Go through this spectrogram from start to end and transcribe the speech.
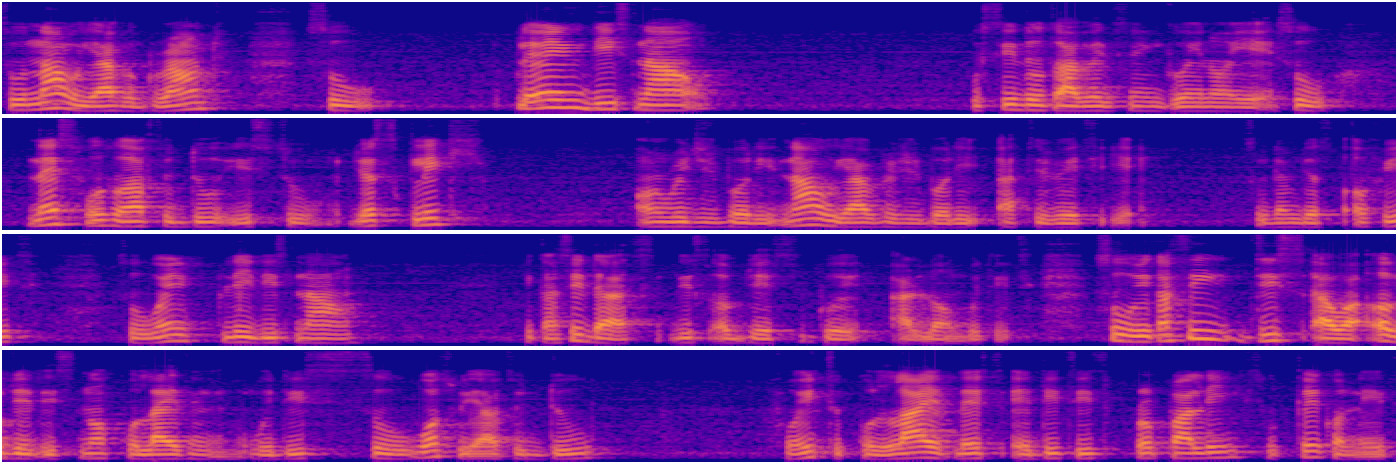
So now we have a ground. So playing this now we still don't have anything going on here. So next what we have to do is to just click on rigid body. Now we have rigid body activate here. So let me just off it. So when you play this now you can see that this object is going along with it. So we can see this our object is not colliding with this. So what we have to do for it to collide let's edit it properly. So click on it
